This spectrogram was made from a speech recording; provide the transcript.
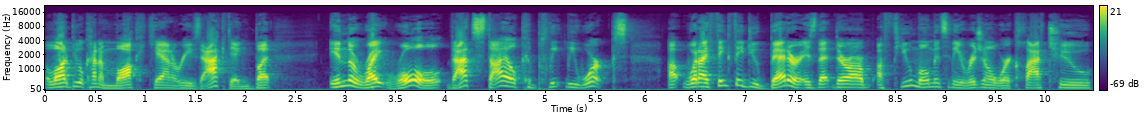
a lot of people kind of mock Keanu Reeves' acting, but in the right role, that style completely works. Uh, what I think they do better is that there are a few moments in the original where Klaatu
